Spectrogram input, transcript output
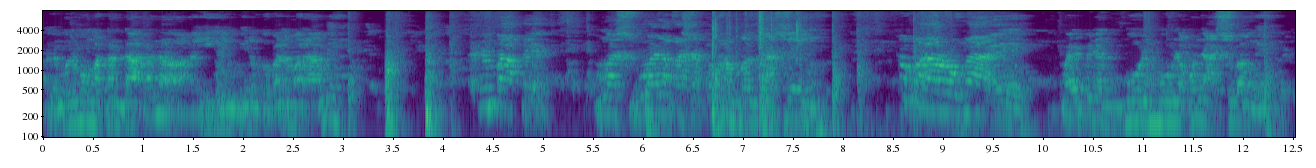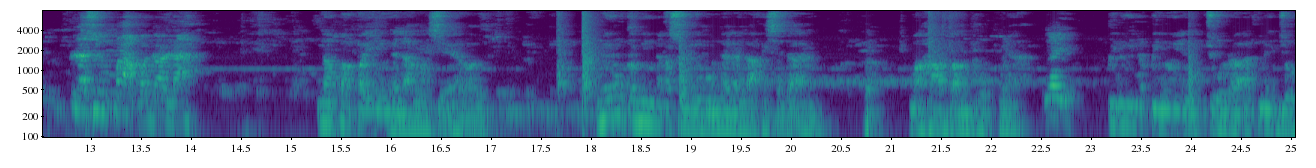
alam mo namang matanda ka na, iinom-inom ka pa na marami. Eh bakit? Mas malakas ako habang lasing. Ang araw nga eh, may pinagbulbul ako na aswang eh. Lasing pa ako doon ha. Napapailing na lamang si Errol. Meron kaming nakasalubong na lalaki sa daan. Mahaba ang buhok niya. Pinoy na Pinoy ang itsura at medyo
